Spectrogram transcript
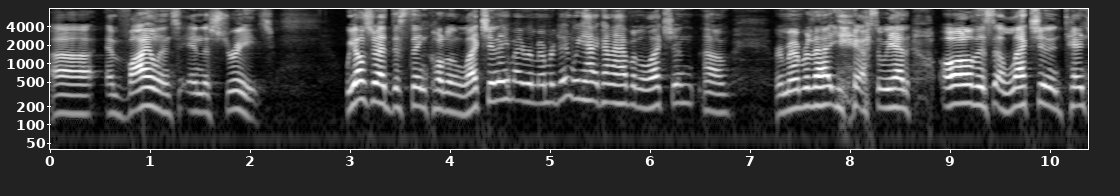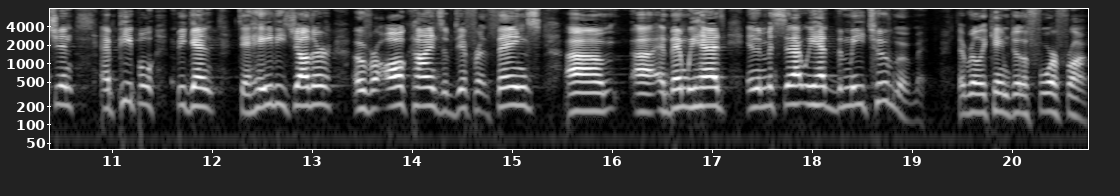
uh, and violence in the streets. We also had this thing called an election. Anybody remember? Didn't we kind of have an election? Um, remember that? Yeah. So we had all this election and tension, and people began to hate each other over all kinds of different things. Um, uh, and then we had, in the midst of that, we had the Me Too movement that really came to the forefront.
